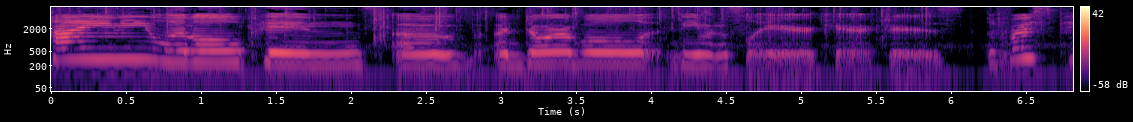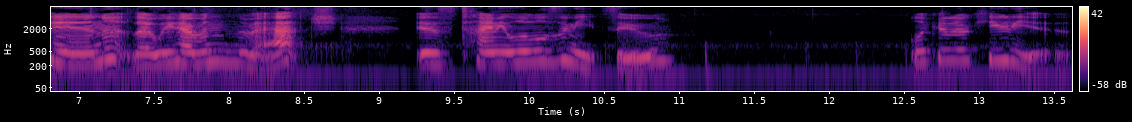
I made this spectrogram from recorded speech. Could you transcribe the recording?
tiny little pins of adorable Demon Slayer characters. The first pin that we have in the batch is tiny little Zenitsu. Look at how cute he is.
